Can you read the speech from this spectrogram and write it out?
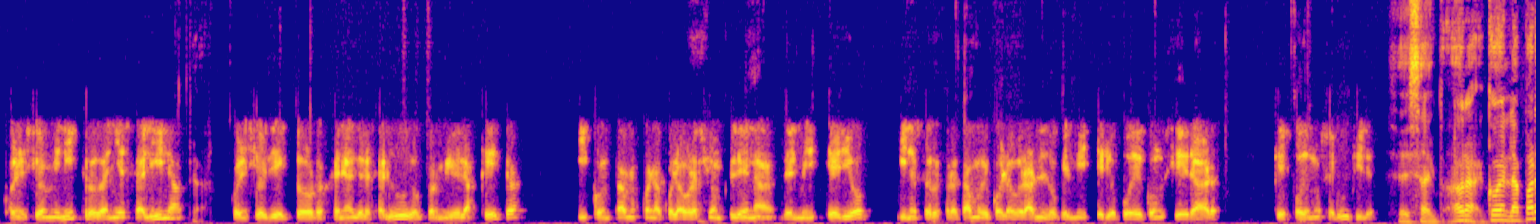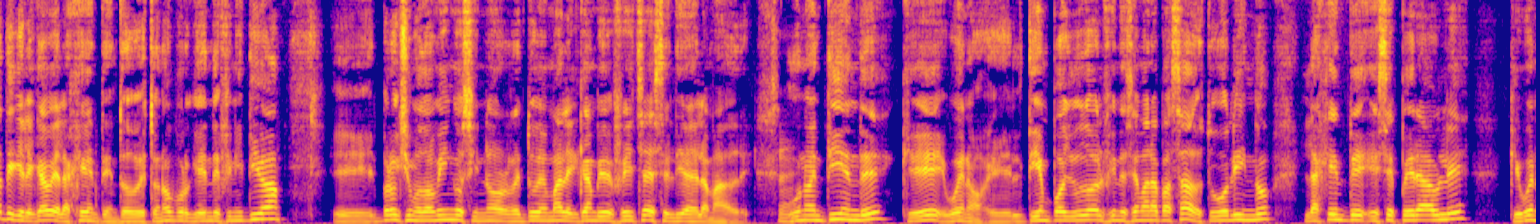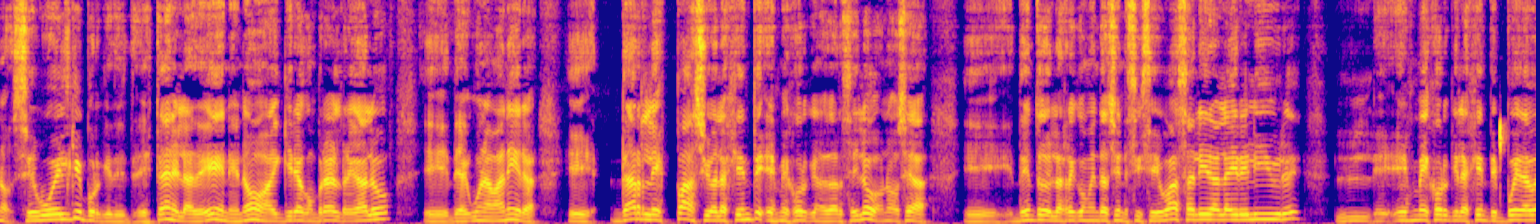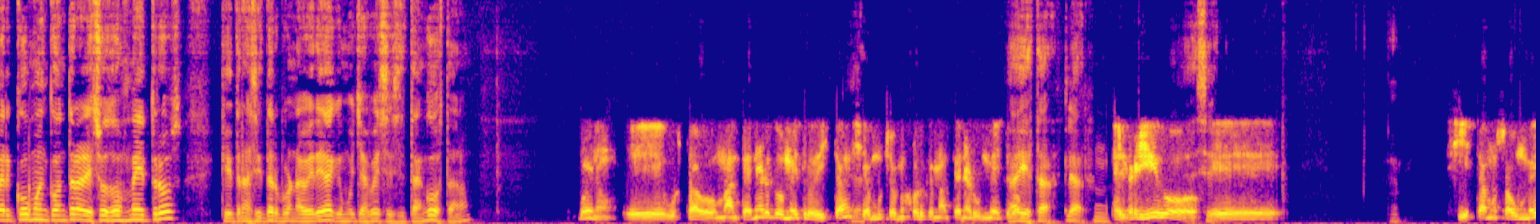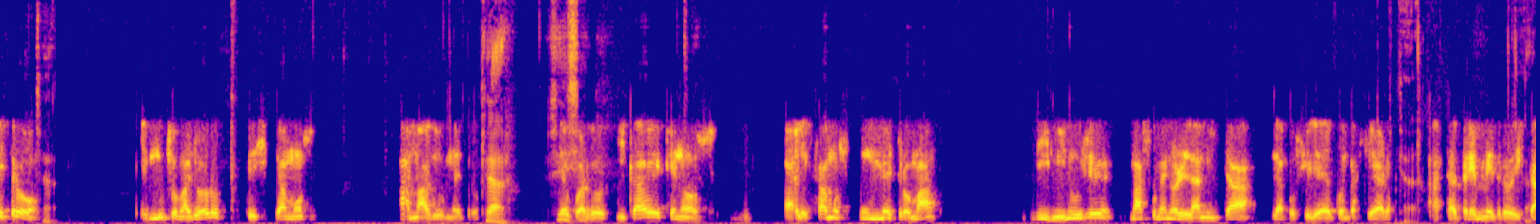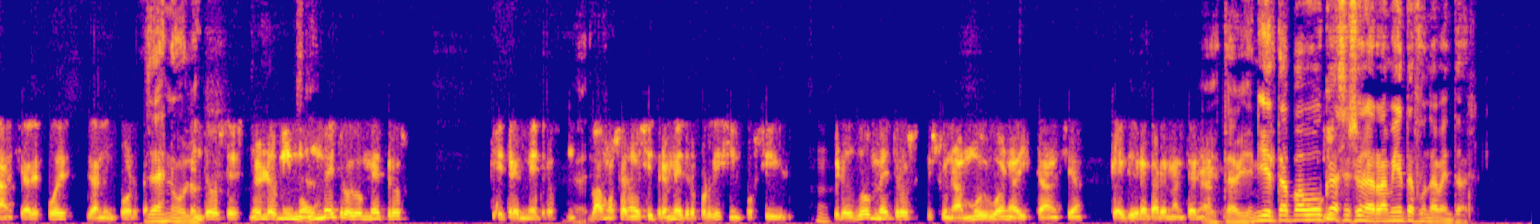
con el señor ministro Daniel Salinas, con el señor director general de la salud, doctor Miguel Asqueta, y contamos con la colaboración plena del ministerio y nosotros tratamos de colaborar en lo que el ministerio puede considerar que podemos ser útiles. Exacto. Ahora, con la parte que le cabe a la gente en todo esto, ¿no? Porque en definitiva, eh, el próximo domingo, si no retuve mal el cambio de fecha, es el Día de la Madre. Uno entiende que, bueno, el tiempo ayudó el fin de semana pasado, estuvo lindo, la gente es esperable que bueno, se vuelque porque está en el ADN, ¿no? Hay que ir a comprar el regalo eh, de alguna manera. Eh, darle espacio a la gente es mejor que no dárselo, ¿no? O sea, eh, dentro de las recomendaciones, si se va a salir al aire libre, es mejor que la gente pueda ver cómo encontrar esos dos metros que transitar por una vereda que muchas veces está angosta, ¿no? Bueno, Gustavo, mantener dos metros de distancia es mucho mejor que mantener un metro. Ahí está, claro. El riego si estamos a un metro, es mucho mayor que si estamos a más de un metro. Claro. ¿De acuerdo? Y cada vez que nos alejamos un metro más, disminuye más o menos la mitad la posibilidad de contagiar, hasta tres metros de distancia. Después ya no importa. Ya es nulo. Entonces, no es lo mismo un metro o dos metros que tres metros. Vamos a no decir tres metros porque es imposible, mm. pero dos metros es una muy buena distancia que hay que tratar de mantener. Está bien. Y el tapabocas es una herramienta fundamental.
